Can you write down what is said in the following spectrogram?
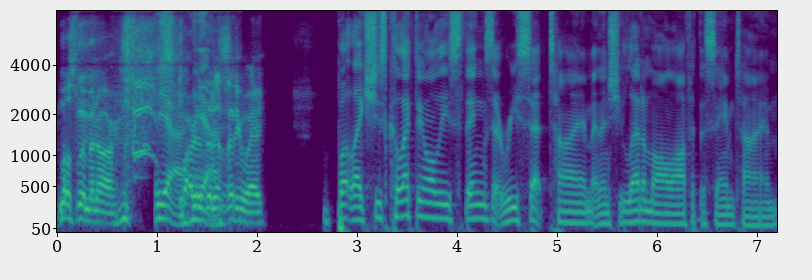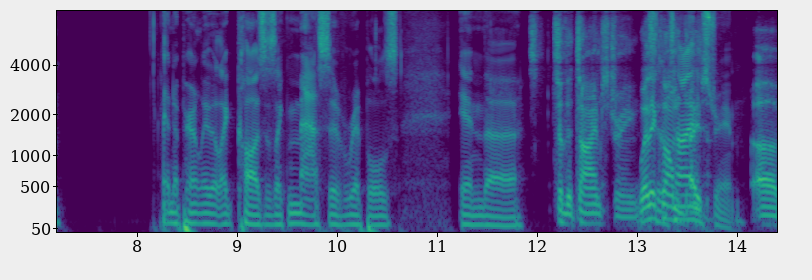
Most women are Yeah, smarter than yeah. us anyway. But like she's collecting all these things that reset time, and then she let them all off at the same time. And apparently that like causes like massive ripples in the, To the time stream. What they call the time Di- stream. uh,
